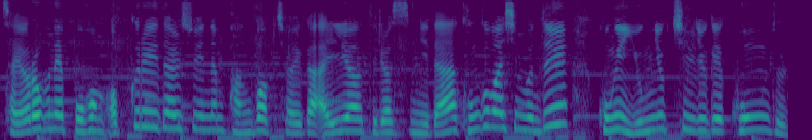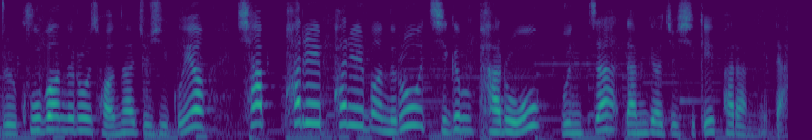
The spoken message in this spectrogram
자, 여러분의 보험 업그레이드 할 수 있는 방법 저희가 알려드렸습니다. 궁금하신 분들 026676-0229번으로 전화 주시고요. 샵 8181번으로 지금 바로 문자 남겨주시기 바랍니다.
